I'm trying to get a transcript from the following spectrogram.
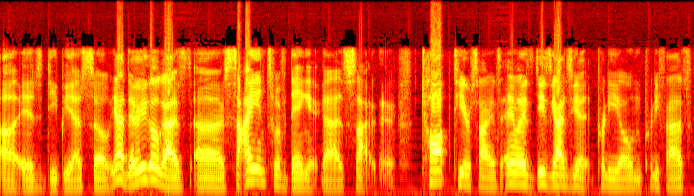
uh, is DPS. So yeah, there you go, guys. Uh, science with dang it, guys. Sci top tier science. Anyways, these guys get pretty owned pretty fast.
